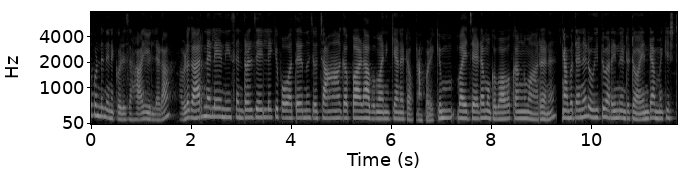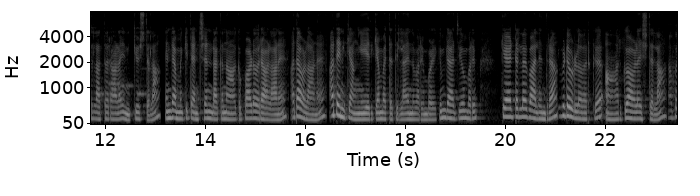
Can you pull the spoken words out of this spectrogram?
കൊണ്ട് നിനക്കൊരു സഹായം ഇല്ലടാ. അവൾ കാരണല്ലേ നീ സെൻട്രൽ ജയിലിലേക്ക് പോവാത്തതെന്ന് ചോദിച്ചാൽ ആകപ്പാടെ അപമാനിക്കുകയാണ് കേട്ടോ. അപ്പോഴേക്കും വൈജയുടെ മുഖഭാവമൊക്കെ അങ്ങ് മാറുകയാണ്. അപ്പൊ തന്നെ രോഹിത് പറയുന്നുണ്ട് കേട്ടോ എന്റെ അമ്മയ്ക്ക് ഇഷ്ടമില്ലാത്ത ഒരാളെ എനിക്കും ഇഷ്ടമല്ല. എന്റെ അമ്മയ്ക്ക് ടെൻഷൻ ഉണ്ടാക്കുന്ന ആകപ്പാടെ ഒരാളാണ് അത് അവളാണ് അതെനിക്ക് അംഗീകരിക്കാൻ പറ്റത്തില്ല എന്ന് പറയുമ്പോഴേക്കും രാജീവൻ പറയും കേട്ടല്ലോ ബാലേന്ദ്ര. ഇവിടെ ഉള്ളവർക്ക് ആർക്കും അവളെ ഇഷ്ടമല്ല അപ്പൊ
